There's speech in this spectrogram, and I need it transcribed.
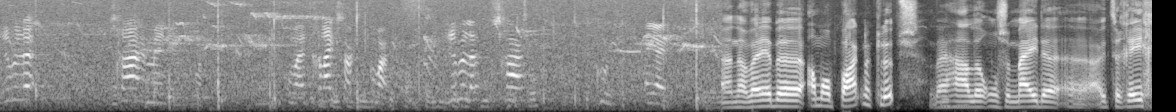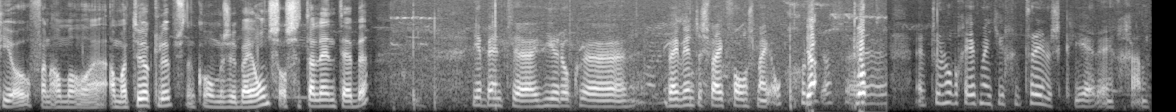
Dribbelen, schaar en meenemen. Kom maar, tegelijk starten. Kom maar. Dribbelen, schaar. Goed. En jij? Uh, nou, wij hebben allemaal partnerclubs. Wij halen onze meiden uh, uit de regio van allemaal uh, amateurclubs. Dan komen ze bij ons als ze talent hebben. Je bent hier ook bij Winterswijk volgens mij opgegroeid. Ja, als, klopt. En toen op een gegeven moment je trainerscarrière ingegaan.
